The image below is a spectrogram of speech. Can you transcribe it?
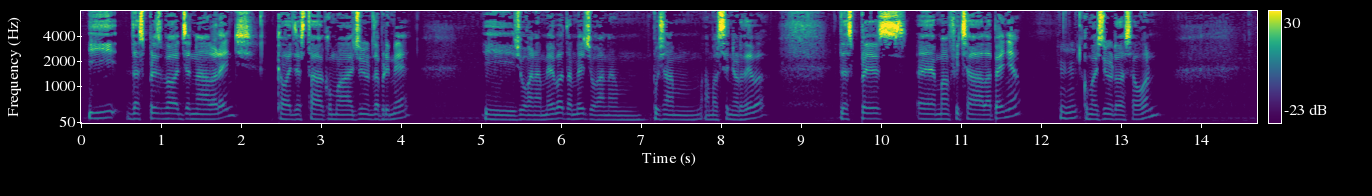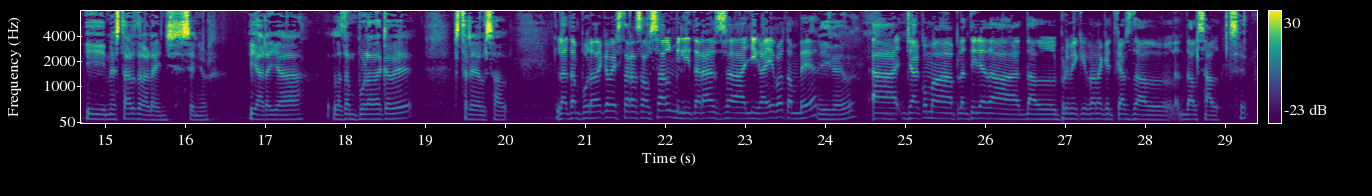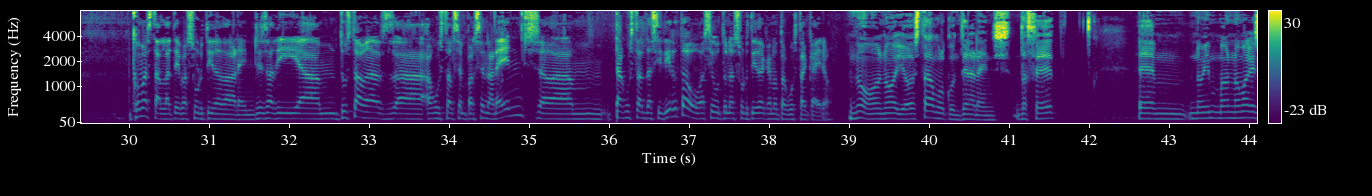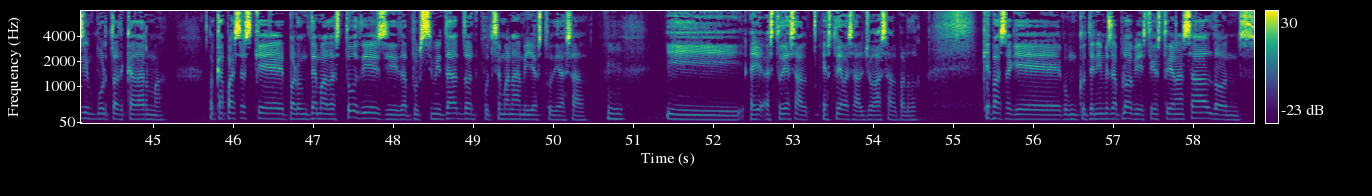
i després vaig anar a l'Arenys, que vaig estar com a júnior de primer, i jugant amb Eva també, jugant amb, pujant amb, amb el senyor d'Eva. Després eh, em van fitxar a la penya, com a júnior de segon, i més tard a l'Arenys, senyor. I ara ja, la temporada que ve, estaré al salt. La temporada que ve estaràs al salt, militaràs a Lliga EVA també, Lliga Eva? uh, ja com a plantilla de, del primer equip, en aquest cas del, del salt. Sí. Com ha estat la teva sortida de l'Arenys? És a dir, um, tu estaves uh, a gust al 100% a Arenys, um, t'ha costat decidir-te o ha sigut una sortida que no t'ha costat gaire? No, no, jo estava molt content a Arenys. De fet, eh, no, no m'hagués importat quedar-me. El que passa és que per un tema d'estudis i de proximitat doncs potser m'anava millor estudiar a salt. I eh, estudiar a salt, ja estudiava a salt, jugar a salt, perdó. Què passa? Que com que ho tenia més a prop i estic estudiant a salt, doncs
